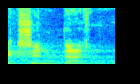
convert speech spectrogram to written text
Faction battle.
